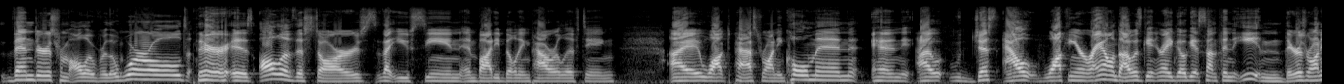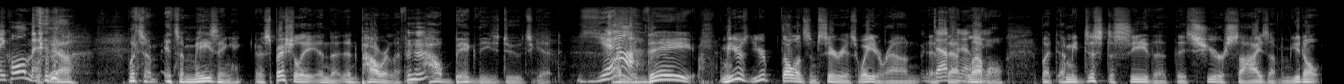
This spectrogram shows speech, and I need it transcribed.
vendors from all over the world. There is all of the stars that you've seen in bodybuilding, powerlifting. I walked past Ronnie Coleman, and I just out walking around. I was getting ready to go get something to eat, and there's Ronnie Coleman. yeah. What's it's amazing, especially in the in powerlifting, Mm-hmm. how big these dudes get. Yeah. I mean, they. I mean, you're you're throwing some serious weight around at that level, but I mean, just to see the the sheer size of them, you don't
